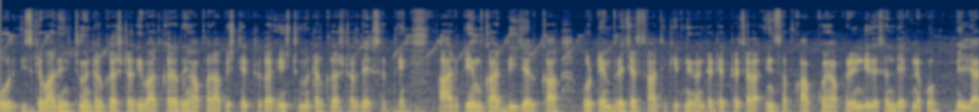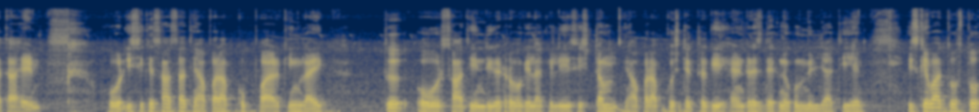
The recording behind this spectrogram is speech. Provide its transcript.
और इसके बाद इंस्ट्रूमेंटल क्लस्टर की बात करें तो यहाँ पर आप इस ट्रैक्टर का इंस्ट्रूमेंटल क्लस्टर देख सकते हैं। आरपीएम का, डीजल का और टेम्परेचर साथ ही कितने घंटे ट्रैक्टर चला, इन सब का आपको यहाँ पर इंडिकेशन देखने को मिल जाता है। और इसी के साथ साथ यहाँ पर आपको पार्किंग लाइट और साथ ही इंडिकेटर वगैरह के लिए सिस्टम यहाँ पर आपको इस ट्रैक्टर की हैंड रेस देखने को मिल जाती है। इसके बाद दोस्तों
